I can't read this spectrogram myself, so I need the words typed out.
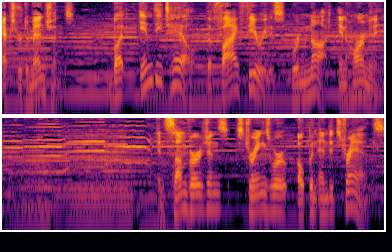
extra dimensions, but in detail, the five theories were not in harmony. In some versions, strings were open-ended strands.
